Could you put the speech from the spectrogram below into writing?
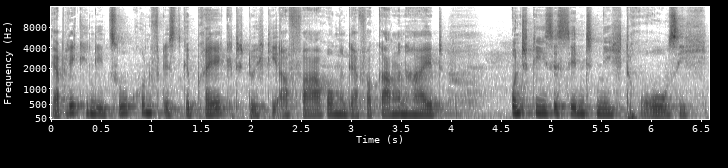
Der Blick in die Zukunft ist geprägt durch die Erfahrungen der Vergangenheit und diese sind nicht rosig.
